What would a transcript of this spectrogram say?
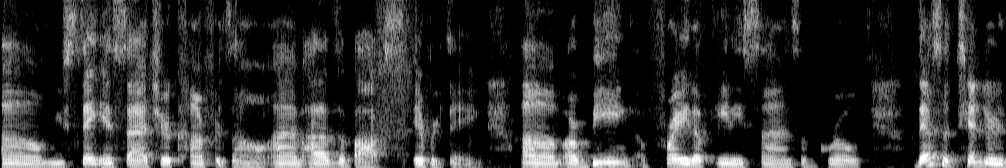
Um, you stay inside your comfort zone. I'm out of the box, everything, um, or being afraid of any signs of growth. That's a tender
